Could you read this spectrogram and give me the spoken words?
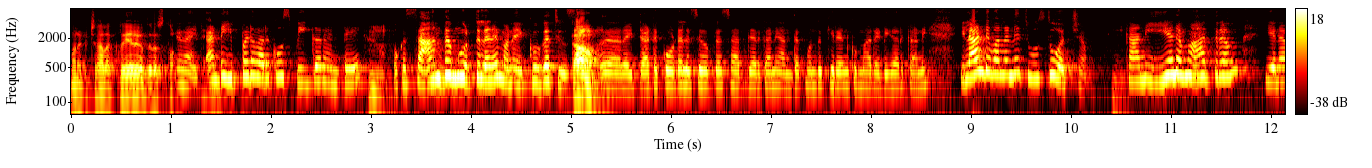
మనకు చాలా క్లియర్గా తెలుస్తాం. రైట్ అంటే ఇప్పటి వరకు స్పీకర్ అంటే ఒక శాంతమూర్తులనే మనం ఎక్కువగా చూసాం అవును. రైట్ అంటే కోటల శివప్రసాద్ గారు కానీ అంతకుముందు కిరణ్ కుమార్ రెడ్డి గారు కానీ ఇలాంటి వాళ్ళనే చూస్తూ వచ్చాం. కానీ ఈయన మాత్రం ఈయన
